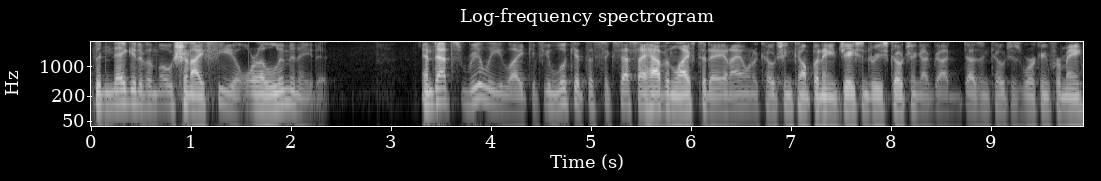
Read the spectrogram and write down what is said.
the negative emotion I feel or eliminate it. And that's really like if you look at the success I have in life today, and I own a coaching company, Jason Drees Coaching. I've got a dozen coaches working for me.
